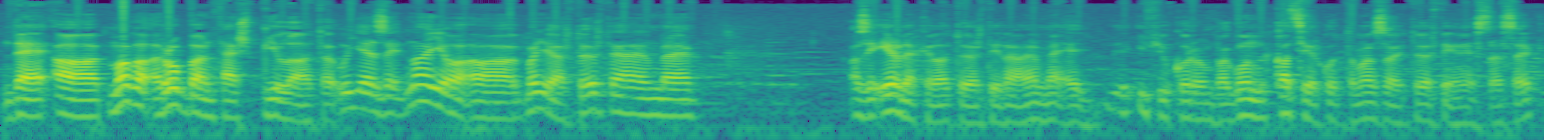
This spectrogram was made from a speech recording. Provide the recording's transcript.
de a maga a robbantás pillanata, ugye ez egy nagyon a magyar történelemben azért érdekel a történelem, mert egy ifjú koromban gond, kacérkodtam azzal, hogy történész leszek.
